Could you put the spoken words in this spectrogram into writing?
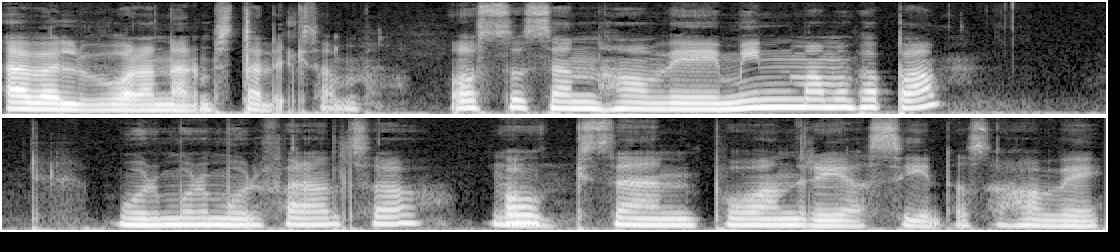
är väl våra närmsta liksom. Och så sen har vi min mamma och pappa. Mormor och morfar alltså. Mm. Och sen på Andreas sida så har vi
